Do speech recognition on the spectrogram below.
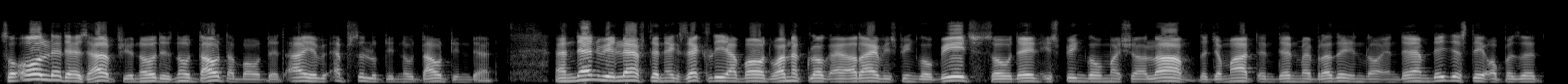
So all that has helped, you know, there's no doubt about that. I have absolutely no doubt in that. And then we left, and exactly about one o'clock I arrived in Spingo Beach. So then Spingo, mashallah, the Jamaat, and then my brother-in-law and them, they just stay opposite.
